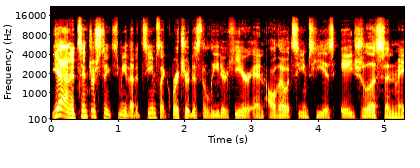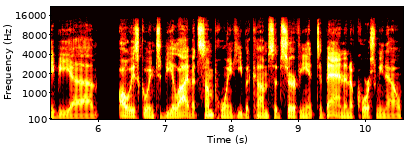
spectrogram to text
Yeah, and it's interesting to me that it seems like Richard is the leader here, and although it seems he is ageless and maybe uh, always going to be alive, at some point he becomes subservient to Ben, and of course we know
